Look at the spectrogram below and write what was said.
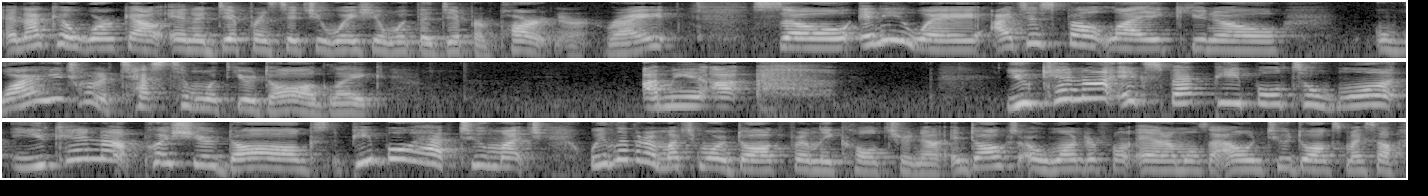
and that could work out in a different situation with a different partner, right? So anyway, I just felt like, you know, why are you trying to test him with your dog? Like, I mean, I you cannot expect people to want, you cannot push your dogs. People have too much, we live in a much more dog friendly culture now, and dogs are wonderful animals. I own two dogs myself,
